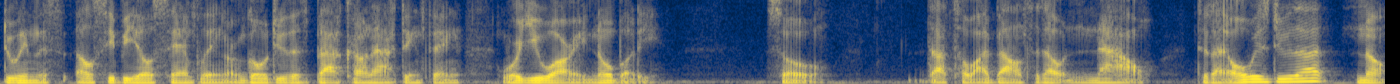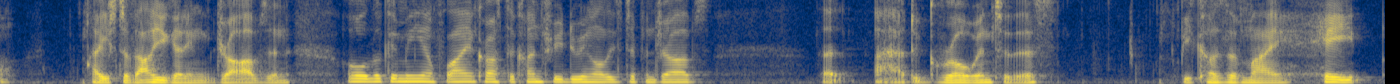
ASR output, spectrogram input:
doing this LCBO sampling or go do this background acting thing where you are a nobody. So that's how I balance it out now. Did I always do that? No. I used to value getting jobs and, oh, look at me, I'm flying across the country doing all these different jobs. That I had to grow into this because of my hate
